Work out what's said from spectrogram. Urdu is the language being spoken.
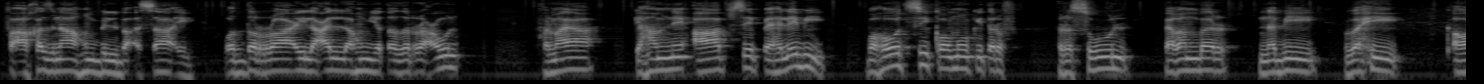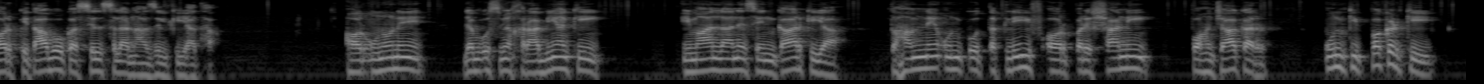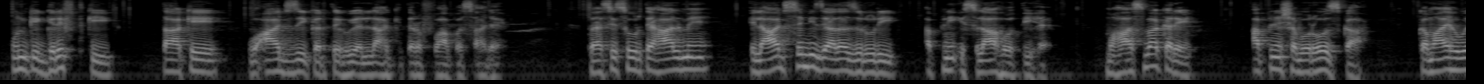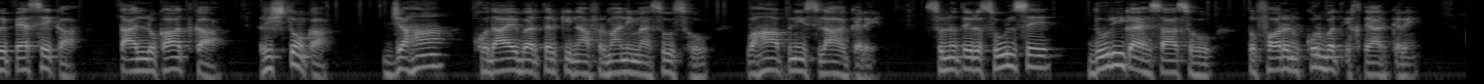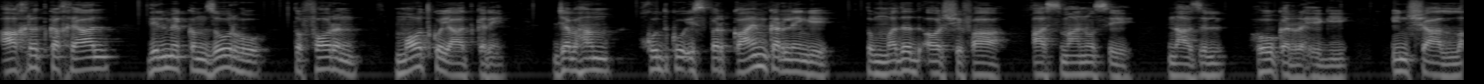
فَأَخَذْنَاهُمْ بِالْبَأْسَاءِ وَالضَّرَّاعِ لَعَلَّهُمْ يَتَضَرَّعُونَ فرمایا کہ ہم نے آپ سے پہلے بھی بہت سی قوموں کی طرف رسول، پیغمبر نبی، وحی اور کتابوں کا سلسلہ نازل کیا تھا۔ اور انہوں نے جب اس میں خرابیاں کیں، ایمان لانے سے انکار کیا، تو ہم نے ان کو تکلیف اور پریشانی پہنچا کر ان کی پکڑ کی، ان کی گرفت کی، تاکہ وہ عاجزی کرتے ہوئے اللہ کی طرف واپس آ جائے۔ تو ایسی صورتحال میں علاج سے بھی زیادہ ضروری اپنی اصلاح ہوتی ہے۔ محاسبہ کریں اپنے شب و روز کا، کمائے ہوئے پیسے کا، تعلقات کا، رشتوں کا، جہاں خدائے برتر کی نافرمانی محسوس ہو، وہاں اپنی اصلاح کرے۔ سنت رسول سے دوری کا احساس ہو، تو فوراً قربت اختیار کریں۔ آخرت کا خیال دل میں کمزور ہو، تو فوراً موت کو یاد کریں۔ جب ہم خود کو اس پر قائم کر لیں گے، تو مدد اور شفا آسمانوں سے نازل ہو کر رہے گی۔ انشاءاللہ۔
